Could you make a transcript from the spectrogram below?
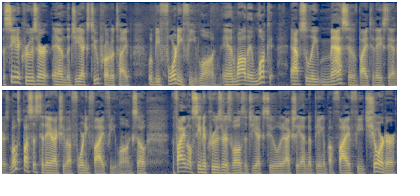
the Scenic Cruiser and the GX2 prototype would be 40 feet long. And while they look absolutely massive by today's standards, most buses today are actually about 45 feet long. So the final Scenic Cruiser as well as the GX2 would actually end up being about five feet shorter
